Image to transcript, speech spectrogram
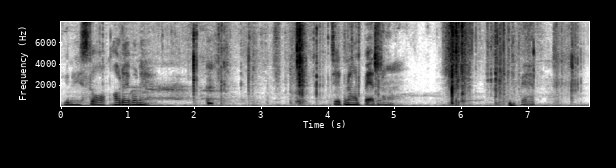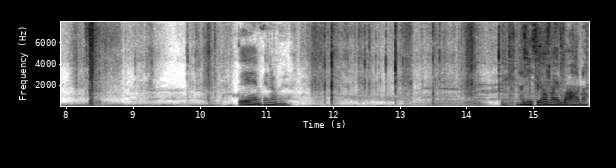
อยู่ในซอกเอาได้ปะเนี่ยเจ็ดนอแปดนอแปดเต็มไปหน่อยอันนี้สิเอาไว้บ่เอาดอก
